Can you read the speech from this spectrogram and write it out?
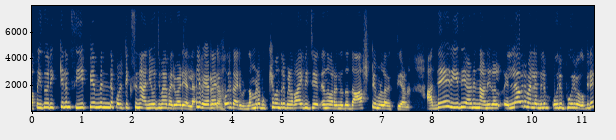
അപ്പൊ ഇതൊരിക്കലും സി പി എമ്മിന്റെ പൊളിറ്റിക്സിന് അനുയോജ്യമായ പരിപാടിയല്ല. വേറെ ഒരു കാര്യമുണ്ട് നമ്മുടെ മുഖ്യമന്ത്രി പിണറായി വിജയൻ എന്ന് പറയുന്നത് ധാർഷ്ട്യമുള്ള വ്യക്തിയാണ്. അതേ രീതിയാണ് ഇന്ന് അണികൾ എല്ലാവരും അല്ലെങ്കിലും ഒരു ഭൂരിഭാഗം. പിന്നെ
